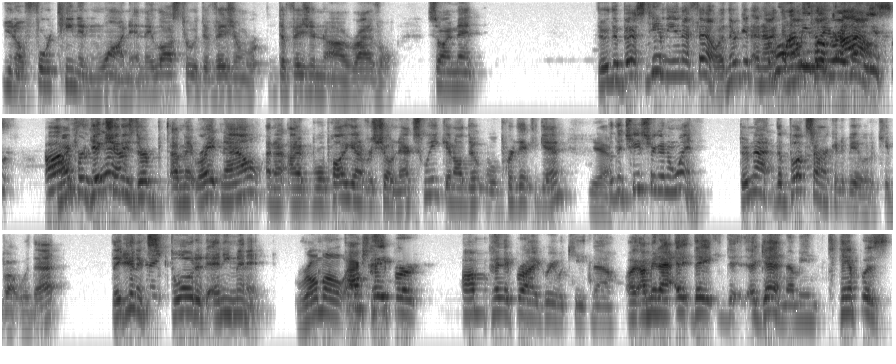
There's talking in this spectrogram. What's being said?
you know 14 and 1 and they lost to a division division uh, rival so i meant they're the best team in the nfl and they're going and, I, will tell look, you right now my prediction yeah. is they're i mean right now and i, I will probably gonna have a show next week and i'll do we'll predict again yeah but the chiefs are going to win they're not the bucks aren't going to be able to keep up with that they can explode at any minute romo on actually, paper on paper, I agree with Keith. Now, I, I mean, I, they, they again. I mean, Tampa's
